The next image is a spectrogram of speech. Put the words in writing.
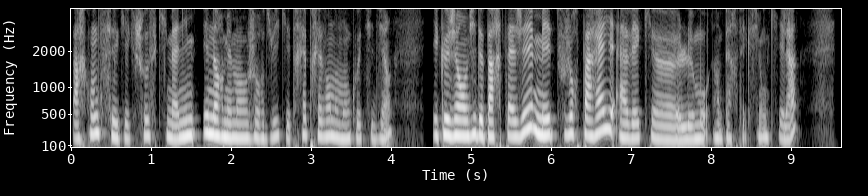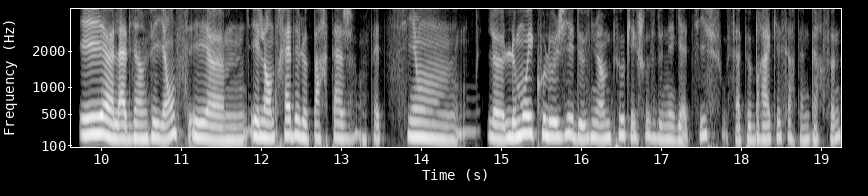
par contre, c'est quelque chose qui m'anime énormément aujourd'hui, qui est très présent dans mon quotidien et que j'ai envie de partager, mais toujours pareil avec euh, le mot imperfection qui est là et euh, la bienveillance et, euh, et l'entraide et le partage. En fait, si on le, mot écologie est devenu un peu quelque chose de négatif, où ça peut braquer certaines personnes.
